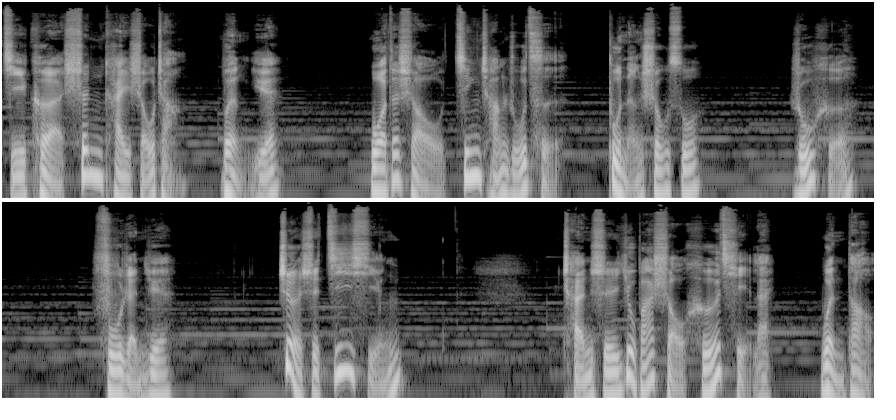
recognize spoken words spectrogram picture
即刻伸开手掌，问曰：“我的手经常如此，不能收缩，如何？”夫人曰：“这是畸形。”禅师又把手合起来，问道：“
